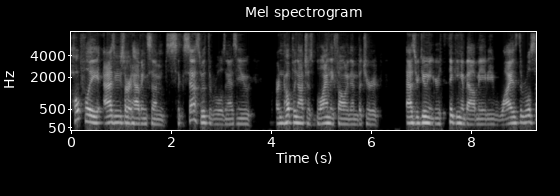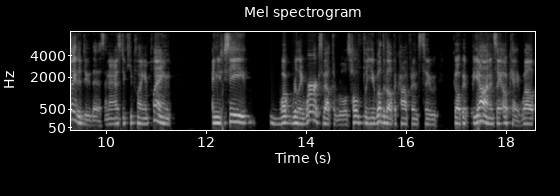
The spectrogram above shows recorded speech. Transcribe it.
hopefully as you start having some success with the rules and as you are hopefully not just blindly following them but you're as you're doing it you're thinking about maybe why does the rule say to do this? And as you keep playing and playing and you see what really works about the rules hopefully you will develop the confidence to go a bit beyond and say okay well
